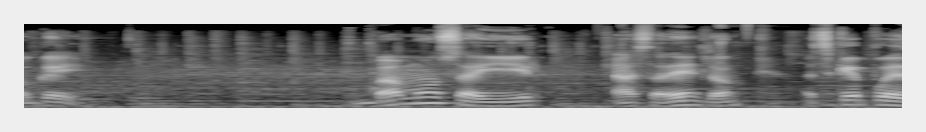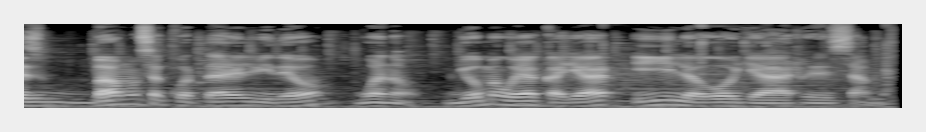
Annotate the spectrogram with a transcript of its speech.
Ok. Vamos a ir hasta adentro. Así que pues vamos a cortar el video. Bueno, yo me voy a callar y luego ya regresamos.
